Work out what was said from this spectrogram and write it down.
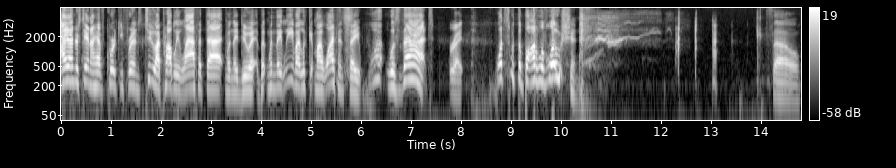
I understand I have quirky friends too. I probably laugh at that when they do it, but when they leave, I look at my wife and say, "What was that?" Right. What's with the bottle of lotion? so.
